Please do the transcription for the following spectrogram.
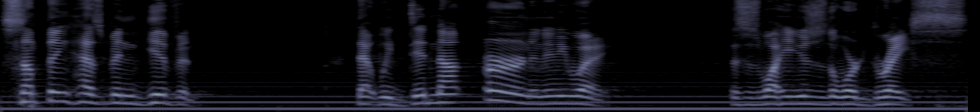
Something has been given that we did not earn in any way. This is why he uses the word grace.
